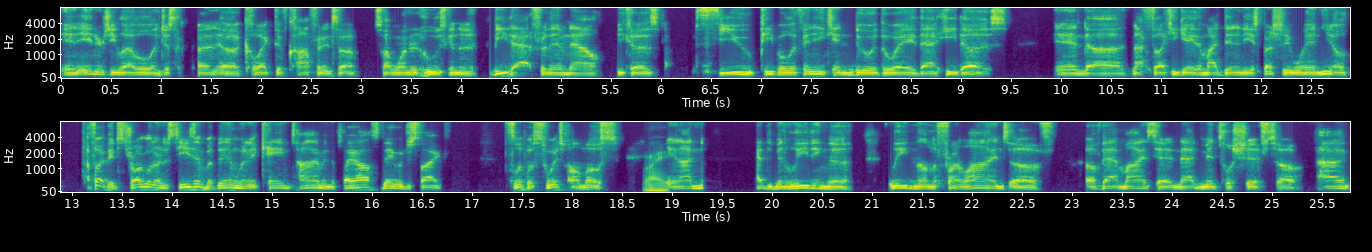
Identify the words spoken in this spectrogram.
and energy level and just a, a collective confidence up. So I wondered who's going to be that for them now because few people, if any, can do it the way that he does. And, uh, and I feel like he gave them identity, especially when, you know, I feel like they'd struggled during the season, but then when it came time in the playoffs, they would just like flip a switch almost Right. And I had to been leading the leading on the front lines of of that mindset and that mental shift. So I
